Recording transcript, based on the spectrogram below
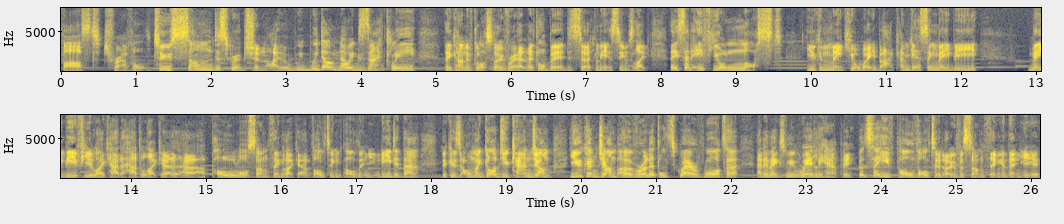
fast travel to some description. I, we, we don't know exactly. They kind of glossed over it a little bit. Certainly it seems like they said if you're lost, you can make your way back. I'm guessing maybe Maybe if you like had had like a, a pole or something, like a vaulting pole, and you needed that because oh my god, you can jump! You can jump over a little square of water, and it makes me weirdly happy. But say you've pole vaulted over something, and then you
